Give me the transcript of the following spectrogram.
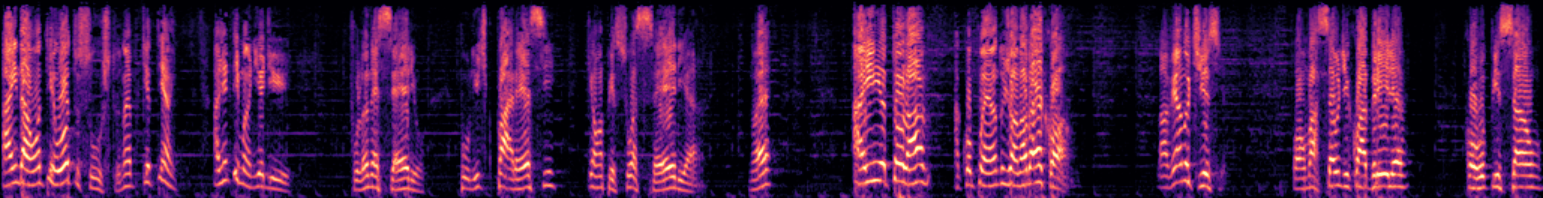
Ainda ontem outro susto, né? Porque tem a, a gente tem mania de fulano é sério, político parece que é uma pessoa séria, não é? Aí eu tô lá acompanhando o Jornal da Record. Lá vem a notícia. Formação de quadrilha, corrupção,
